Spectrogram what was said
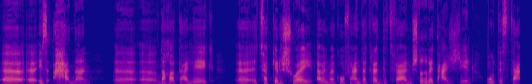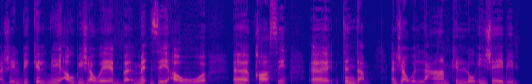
آه، آه، إذا حدا ضغط عليك تفكر شوي قبل ما يكون في عندك ردة فعل مش دغري تعجل وتستعجل بكلمة أو بجواب مأذي أو قاسي بتندم الجو العام كله إيجابي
